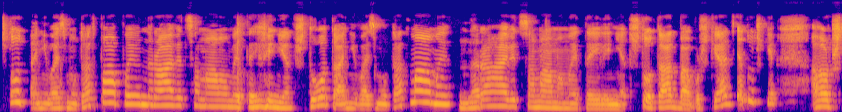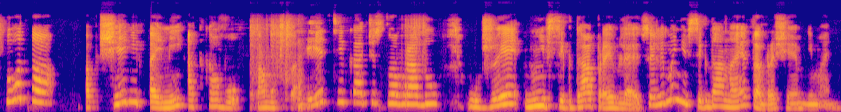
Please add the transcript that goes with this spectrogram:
Что-то они возьмут от папы, нравится мамам это или нет. Что-то они возьмут от мамы, нравится мамам это или нет. Что-то от бабушки, от дедушки. А что-то вообще не пойми от кого, потому что эти качества в роду уже не всегда проявляются, или мы не всегда на это обращаем внимание.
